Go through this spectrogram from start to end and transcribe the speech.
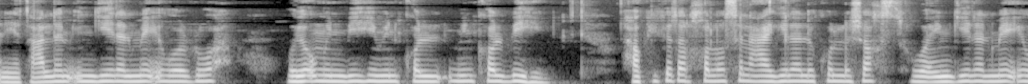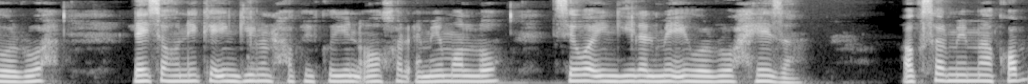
أن يتعلم إنجيل الماء والروح ويؤمن به من, من قلبه. حقيقة الخلاص العاجلة لكل شخص هو إنجيل الماء والروح. ليس هناك إنجيل حقيقي آخر أمام الله سوى إنجيل الماء والروح هذا. أكثر مما قبل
